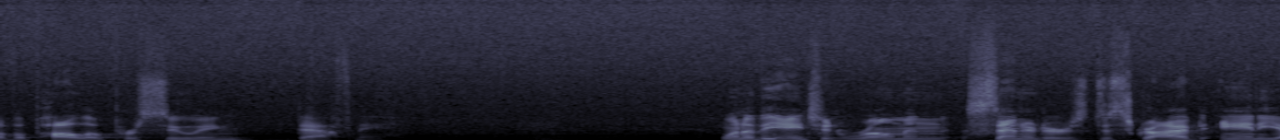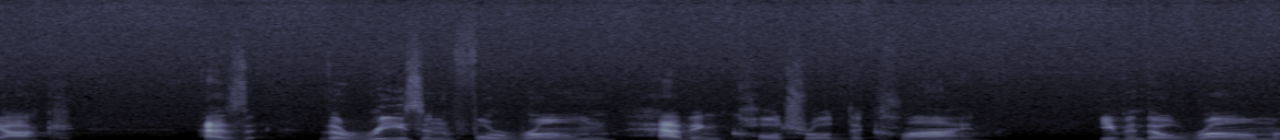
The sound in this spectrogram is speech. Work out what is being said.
of Apollo pursuing Daphne. One of the ancient Roman senators described Antioch as the reason for Rome having cultural decline even though Rome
